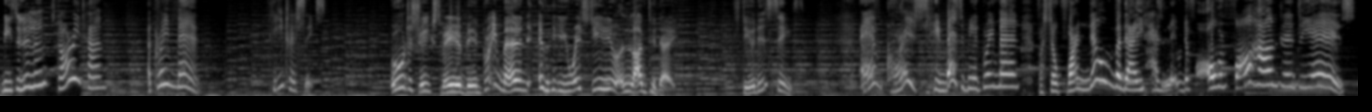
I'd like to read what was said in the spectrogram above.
Miss Lulu, story time. A great man. Teacher says, Would Shakespeare be a great man if he were still alive today? Student says, Of course, he must be a great man, for so far nobody has lived for over 400 years.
